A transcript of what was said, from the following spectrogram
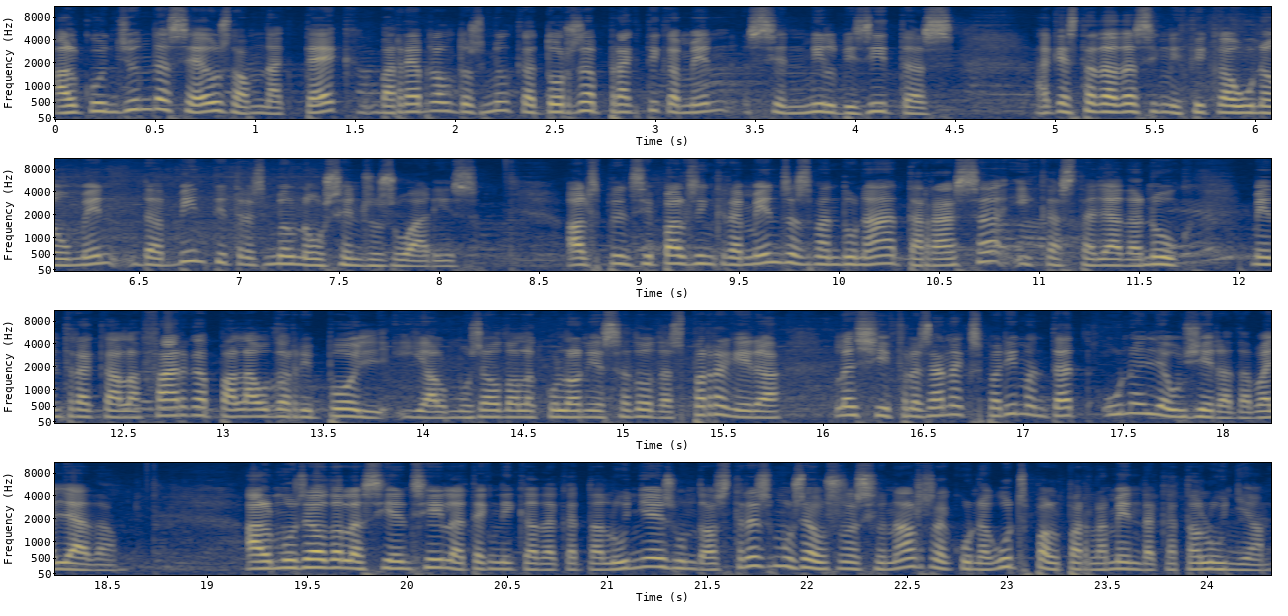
El conjunt de seus del NACTEC va rebre el 2014 pràcticament 100.000 visites. Aquesta dada significa un augment de 23.900 usuaris. Els principals increments es van donar a Terrassa i Castellà de Nuc, mentre que a la Farga, Palau de Ripoll i al Museu de la Colònia Sador d'Esparreguera les xifres han experimentat una lleugera davallada. El Museu de la Ciència i la Tècnica de Catalunya és un dels tres museus nacionals reconeguts pel Parlament de Catalunya.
